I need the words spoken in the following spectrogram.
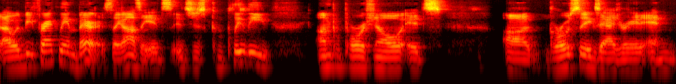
I would be frankly embarrassed. Like honestly, it's it's just completely unproportional. It's uh, grossly exaggerated and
